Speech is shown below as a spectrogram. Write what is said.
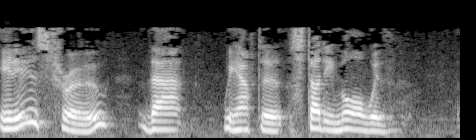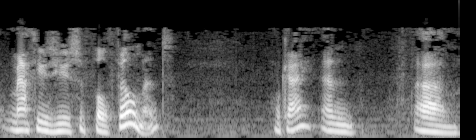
It is true that we have to study more with Matthew's use of fulfillment. Okay? And um,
